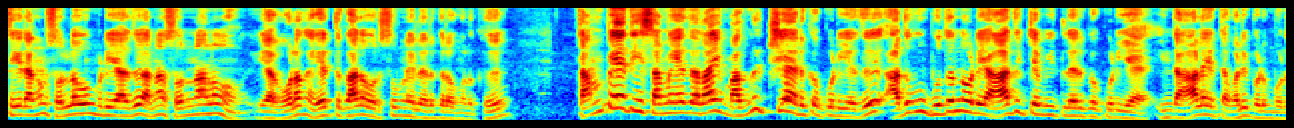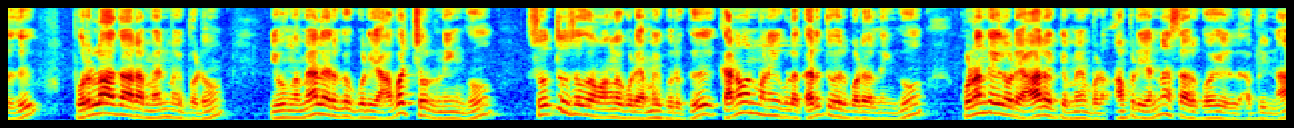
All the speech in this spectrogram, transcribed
செய்கிறாங்கன்னு சொல்லவும் முடியாது. ஆனால் சொன்னாலும் உலகம் ஏற்றுக்காத ஒரு சூழ்நிலையில் இருக்கிறவங்களுக்கு தம்பேதி சமேதராய் மகிழ்ச்சியாக இருக்கக்கூடியது அதுவும் புதனுடைய ஆதிக்க வீட்டில் இருக்கக்கூடிய இந்த ஆலயத்தை வழிபடும் பொழுது பொருளாதார மேன்மைப்படும் இவங்க மேலே இருக்கக்கூடிய அவச்சொல் நீங்கும் சொத்து சுகம் வாங்கக்கூடிய அமைப்பு இருக்குது கணவன் மனைவிக்குள்ள கருத்து வேறுபாடுகள் நீங்கும் குழந்தைகளுடைய ஆரோக்கியம் மேம்படும். அப்படி என்ன சார் கோயில் அப்படின்னா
